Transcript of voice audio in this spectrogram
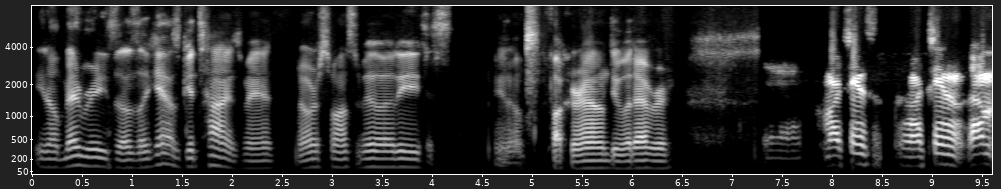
you know, memories. I was like, yeah, it was good times, man. No responsibility, just you know, fuck around, do whatever. Yeah, Martin's Martin. I'm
